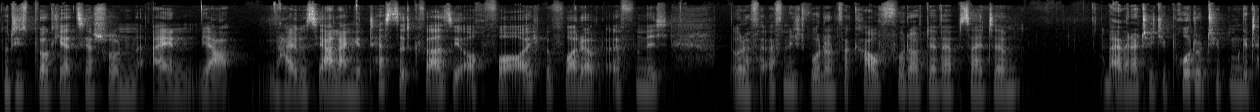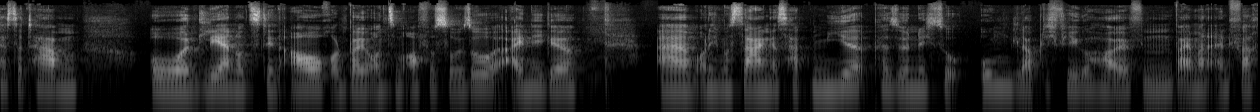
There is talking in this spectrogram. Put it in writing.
Notizblock jetzt ja schon ein, ja, ein halbes Jahr lang getestet, quasi auch vor euch, bevor der öffentlich oder veröffentlicht wurde und verkauft wurde auf der Webseite, weil wir natürlich die Prototypen getestet haben. Und Lea nutzt den auch und bei uns im Office sowieso einige. Ähm, und ich muss sagen, es hat mir persönlich so unglaublich viel geholfen, weil man einfach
